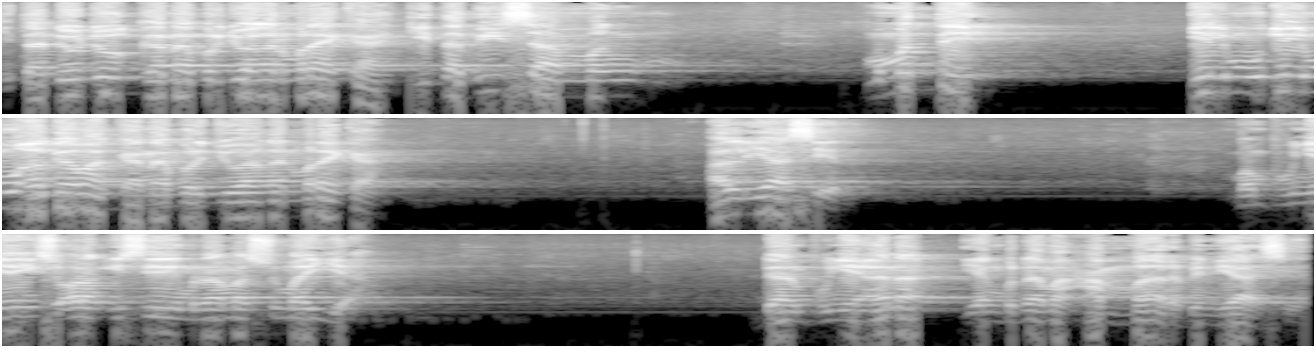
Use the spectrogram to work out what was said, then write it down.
kita duduk karena perjuangan mereka. Kita bisa memetik ilmu-ilmu agama karena perjuangan mereka. Al-Yasir mempunyai seorang istri yang bernama Sumayyah. Dan punya anak yang bernama Ammar bin Yasir.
